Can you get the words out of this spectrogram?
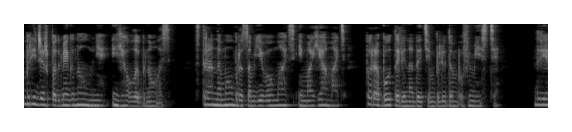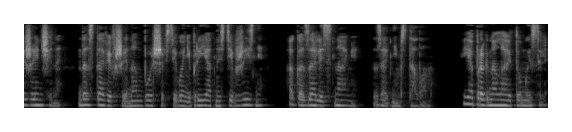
Бриджер подмигнул мне, и я улыбнулась. Странным образом его мать и моя мать поработали над этим блюдом вместе. Две женщины, доставившие нам больше всего неприятностей в жизни, оказались с нами за одним столом. Я прогнала эту мысль,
